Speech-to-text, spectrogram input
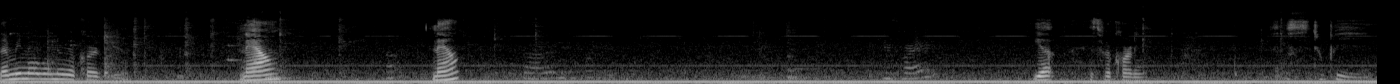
Let me know when to record you. Now? Now? Yep, it's recording. So stupid.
